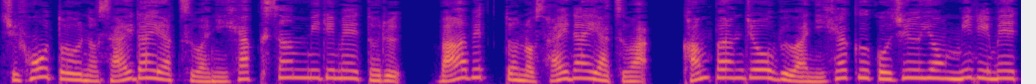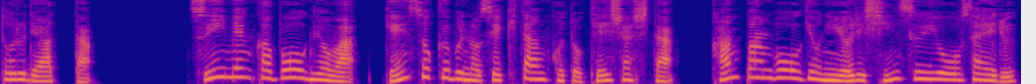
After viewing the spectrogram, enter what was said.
主砲塔の最大圧は 203mm、バーベットの最大圧は甲板上部は 254mm であった。水面下防御は舷側部の石炭庫と傾斜した甲板防御により浸水を抑える、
